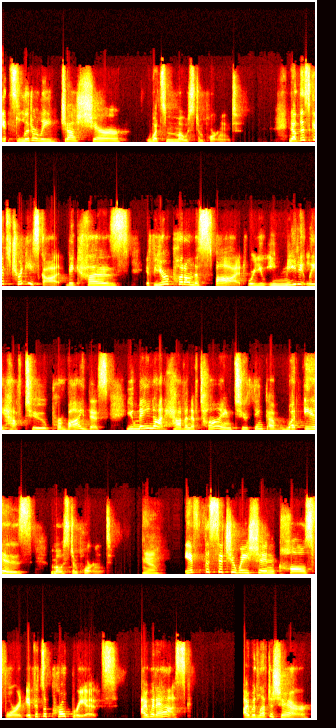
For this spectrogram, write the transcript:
It's literally just share what's most important. Now, this gets tricky, Scott, because if you're put on the spot where you immediately have to provide this, you may not have enough time to think of what is most important. Yeah. If the situation calls for it, if it's appropriate, I would ask, I would love to share.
